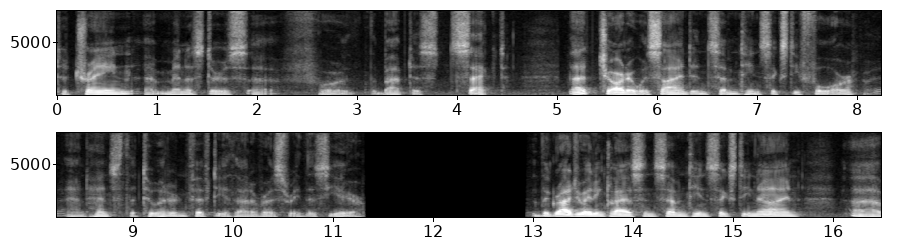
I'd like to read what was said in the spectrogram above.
to train uh, ministers uh, for the Baptist sect. That charter was signed in 1764, and hence the 250th anniversary this year. The graduating class in 1769 uh,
